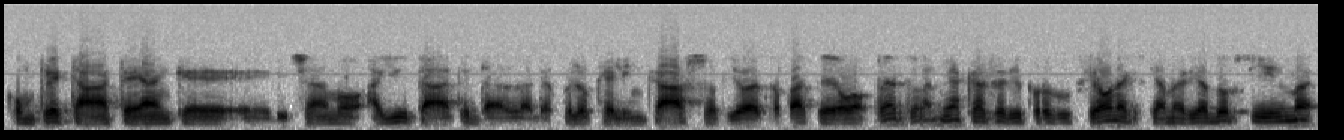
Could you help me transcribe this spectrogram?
completate e anche eh, diciamo, aiutate dal, da quello che è l'incasso. Io d'altra parte ho aperto la mia casa di produzione che si chiama Riador Film, eh,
